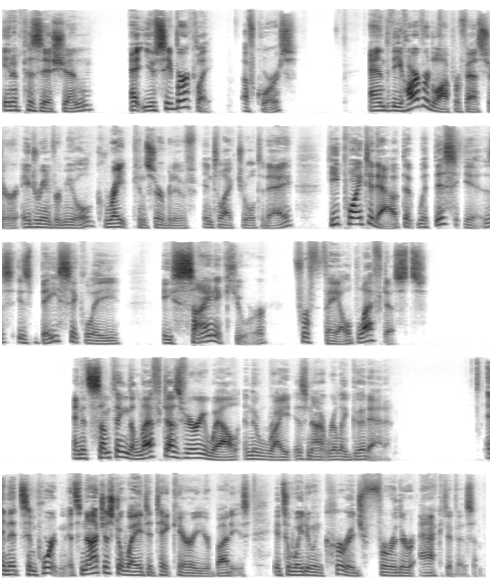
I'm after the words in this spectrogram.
in a position at UC Berkeley, of course. And the Harvard law professor, Adrian Vermeule, great conservative intellectual today, he pointed out that what this is, is basically a sinecure for failed leftists. And it's something the left does very well and the right is not really good at it. And it's important. It's not just a way to take care of your buddies. It's a way to encourage further activism.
